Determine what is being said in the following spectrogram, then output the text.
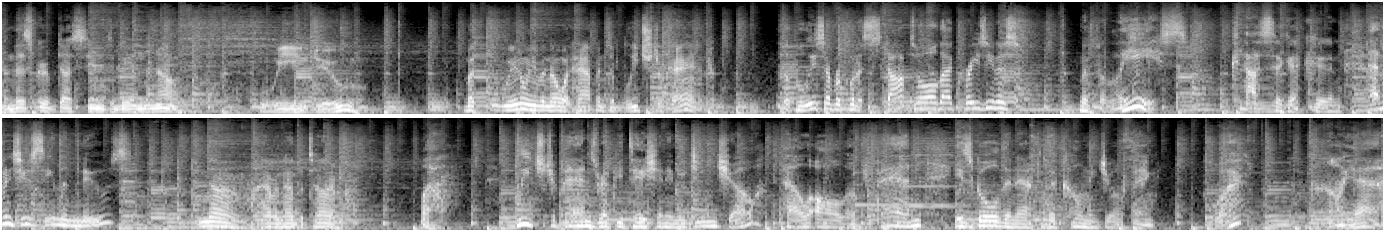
And this group does seem to be in the know. We do? But we don't even know what happened to Bleach Japan. Did the police ever put a stop to all that craziness? The police? Kasuga-kun, haven't you seen the news? No, I haven't had the time. Well, Bleach Japan's reputation in Ijincho, hell all of Japan, is golden after the Geomijul thing. What? Oh yeah,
